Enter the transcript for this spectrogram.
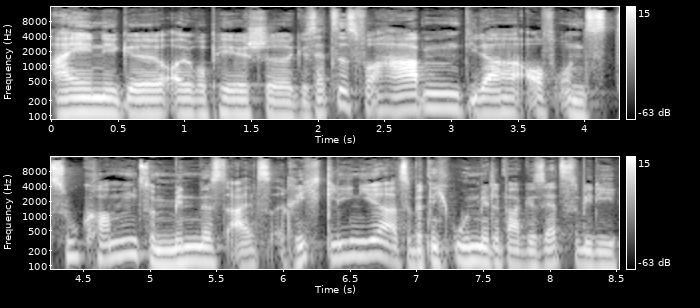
einige europäische Gesetzesvorhaben, die da auf uns zukommen, zumindest als Richtlinie. Also wird nicht unmittelbar gesetzt wie die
